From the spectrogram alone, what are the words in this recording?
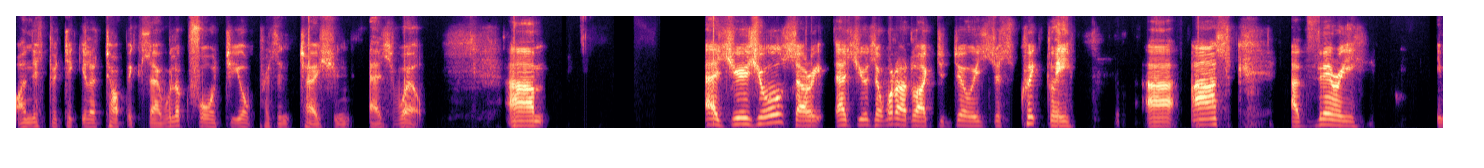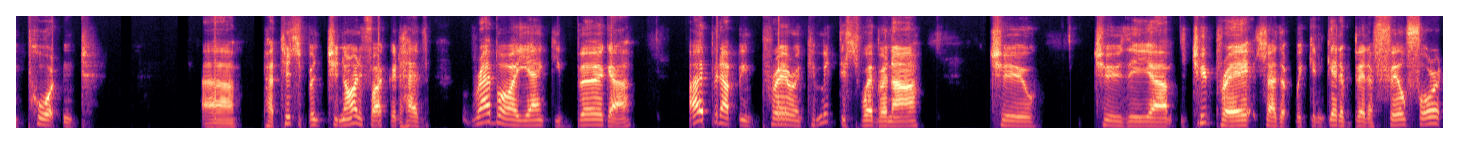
on this particular topic. So we look forward to your presentation as well. Um, as usual, sorry, as usual, what I'd like to do is just quickly uh, ask a very important uh, participant tonight if I could have Rabbi Yanky Berger open up in prayer and commit this webinar to to the um, to prayer so that we can get a better feel for it.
